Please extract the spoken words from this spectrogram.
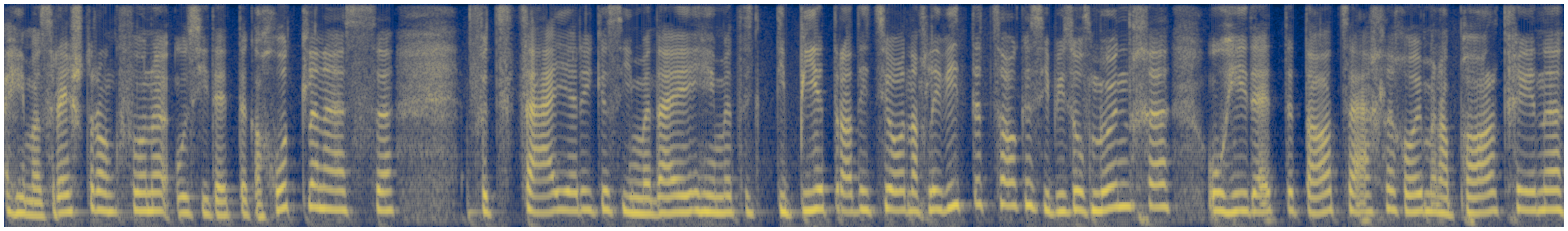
haben wir ein Restaurant gefunden und sind dort Kutteln essen. Für das Zehnjährige sind wir dann, haben wir die Biertradition ein bisschen weitergezogen, sind bis auf München und haben dort tatsächlich auch in einem Park können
